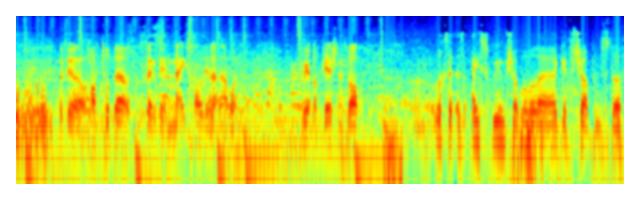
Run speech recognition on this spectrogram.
Looks like a little hot tub there. Looks like it'd be a nice holiday let that one. Great location as well. Uh, looks like there's ice cream shop over there, gift shop and stuff,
